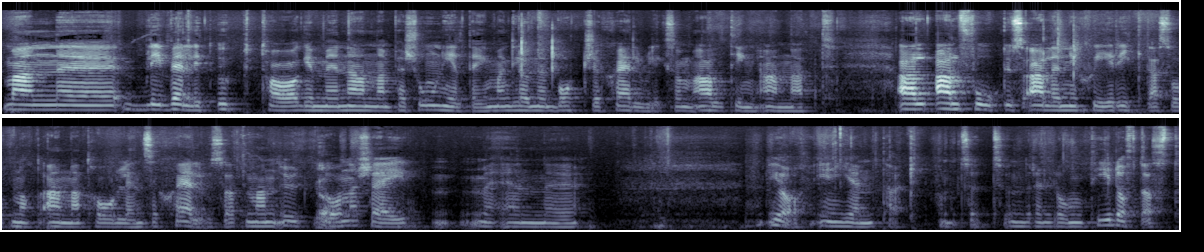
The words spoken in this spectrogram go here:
man eh, blir väldigt upptagen med en annan person helt enkelt. Man glömmer bort sig själv liksom. Allting annat. All, all fokus, all energi riktas åt något annat håll än sig själv. Så att man utplånar sig med en, eh, ja, i en jämn takt på något sätt under en lång tid oftast.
